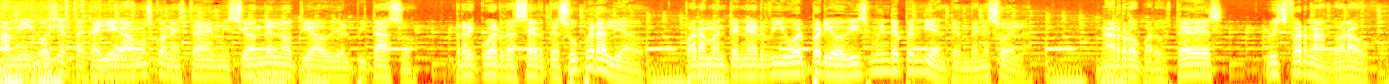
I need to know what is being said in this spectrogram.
Amigos, y hasta acá llegamos con esta emisión del Notiaudio El Pitazo. Recuerda hacerte super aliado para mantener vivo el periodismo independiente en Venezuela. Narró para ustedes Luis Fernando Araujo.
